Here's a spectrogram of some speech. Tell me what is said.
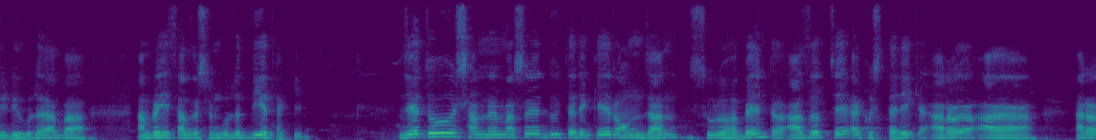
ভিডিওগুলো বা আমরা এই সাজেশনগুলো দিয়ে থাকি। যেহেতু সামনের মাসে দুই তারিখে রমজান শুরু হবে, তো আজ হচ্ছে একুশ তারিখ আরও আরও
